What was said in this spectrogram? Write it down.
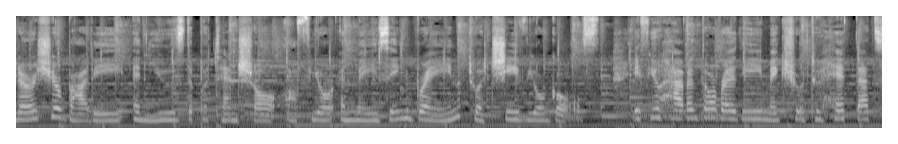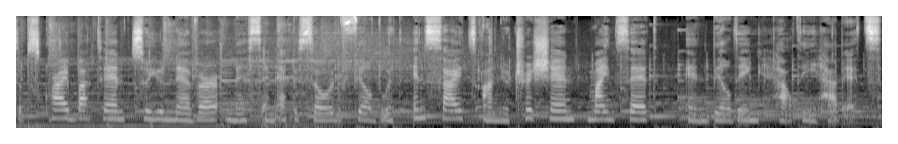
nourish your body, and use the potential of your amazing brain to achieve your goals. If you haven't already, make sure to hit that subscribe button so you never miss an episode filled with insights on nutrition, mindset, and building healthy habits.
